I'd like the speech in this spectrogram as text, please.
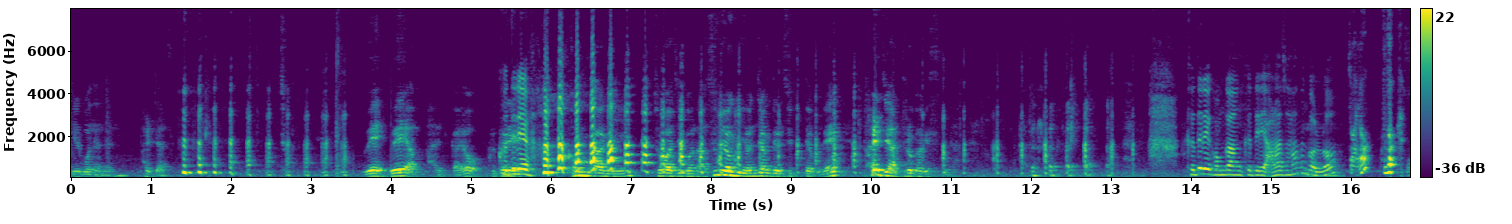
일본에는 팔지 않습니다. 왜 왜 안 팔까요? 그들의 건강이 좋아지거나 수명이 연장될 수 있기 때문에 팔지 않도록 하겠습니다. 그들의 건강 그들이 알아서 하는 걸로. 좋아요, 구독하기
